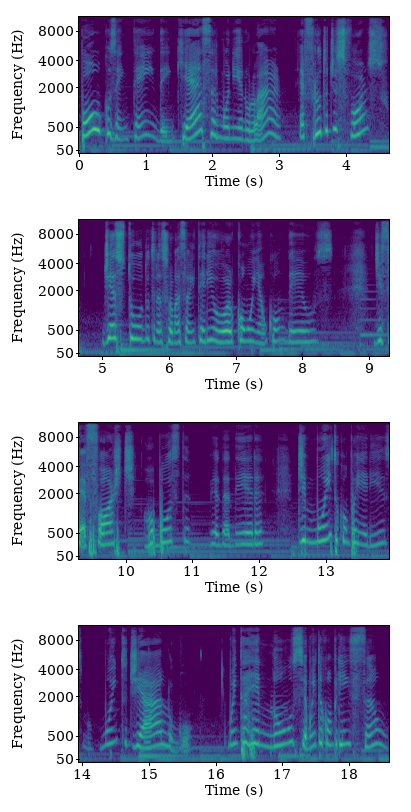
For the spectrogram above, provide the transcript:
Poucos entendem que essa harmonia no lar é fruto de esforço, de estudo, transformação interior, comunhão com Deus, de fé forte, robusta, verdadeira, de muito companheirismo, muito diálogo, muita renúncia, muita compreensão,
